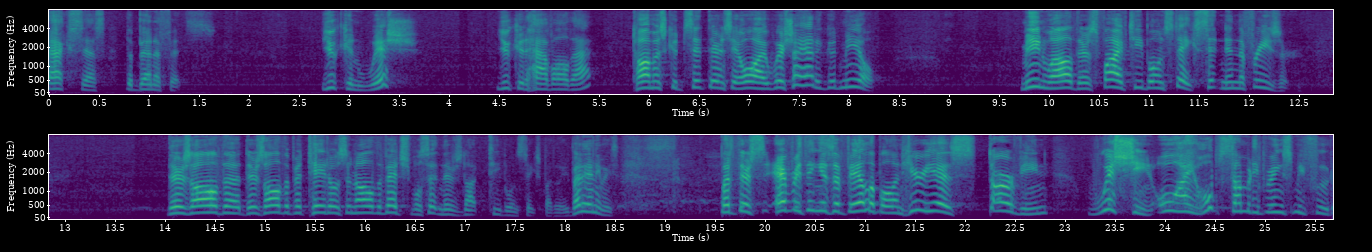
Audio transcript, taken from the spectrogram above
access the benefits. You can wish, you could have all that. Thomas could sit there and say, Oh, I wish I had a good meal. Meanwhile, there's five T-bone steaks sitting in the freezer. There's all the there's all the potatoes and all the vegetables sitting there's not T-bone steaks by the way. But anyways, but there's everything is available and here he is starving, wishing, "Oh, I hope somebody brings me food.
